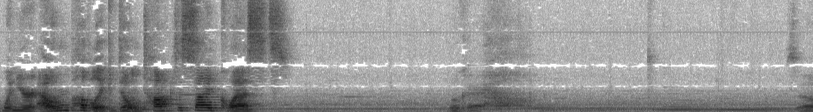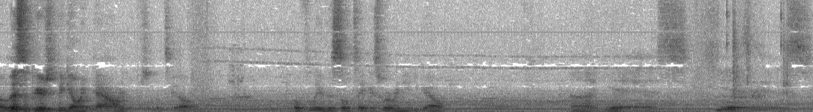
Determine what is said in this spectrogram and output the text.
when you're out in public, don't talk to side quests. Okay. So this appears to be going down, so let's go. Hopefully this will take us where we need to go. Ah, yes. Yes.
